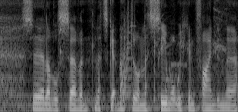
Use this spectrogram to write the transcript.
say level 7. Let's get that done. Let's see what we can find in there.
